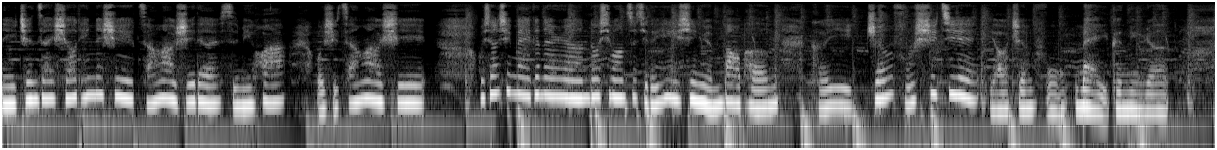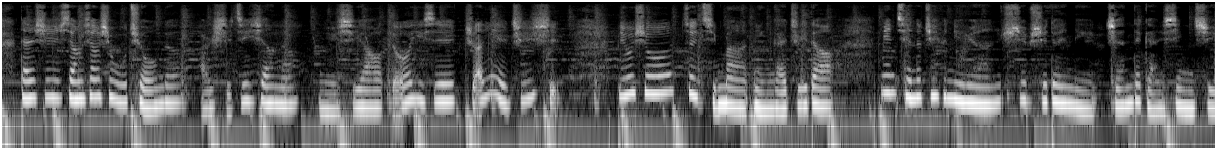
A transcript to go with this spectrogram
你正在收听的是苍老师的私密话，我是苍老师。我相信每个男人都希望自己的异性缘爆棚，可以征服世界，要征服每个女人。但是想象是无穷的，而实际上呢，你需要多一些专业知识。比如说，最起码你应该知道。面前的这个女人是不是对你真的感兴趣？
